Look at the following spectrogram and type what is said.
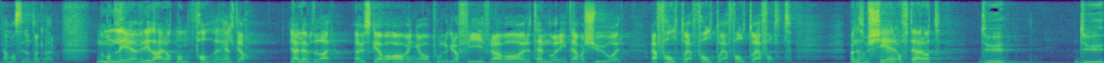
Jeg må si den tanken her Når man lever i det her at man faller hele tida. Jeg levde der. Jeg husker jeg var avhengig av pornografi fra jeg var tenåring til jeg var 20 år. Jeg falt og jeg falt og jeg falt. og jeg falt. Men det som skjer ofte, er at du, du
